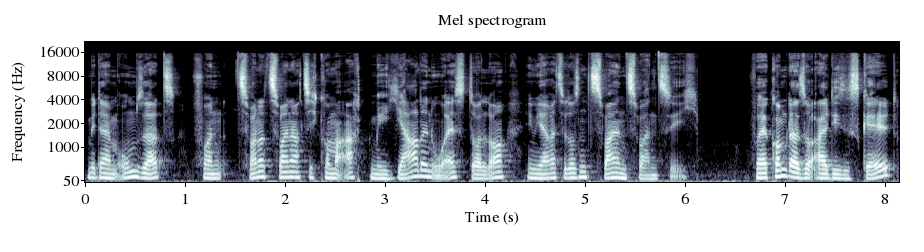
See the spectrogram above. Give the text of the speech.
mit einem Umsatz von 282,8 Milliarden US-Dollar im Jahre 2022. Woher kommt also all dieses Geld?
